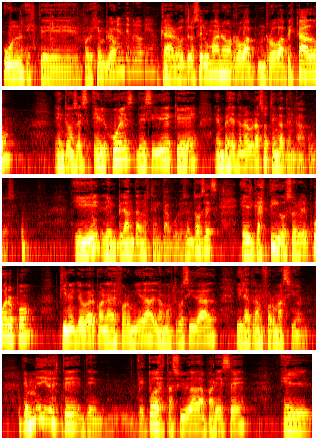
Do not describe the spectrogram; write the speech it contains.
Un, este, por ejemplo. Claro, otro ser humano roba, roba pescado, entonces el juez decide que en vez de tener brazos tenga tentáculos. Y le implantan los tentáculos. Entonces el castigo sobre el cuerpo tiene que ver con la deformidad, la monstruosidad y la transformación. En medio de, este, de, de toda esta ciudad aparece el,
